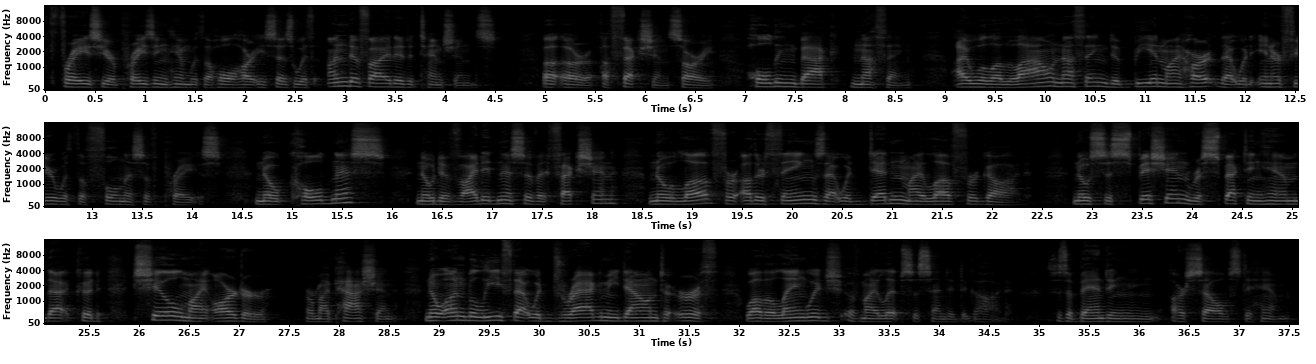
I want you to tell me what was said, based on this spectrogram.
phrase here, praising him with the whole heart. He says, with undivided attentions, uh, or affection, sorry, holding back nothing. I will allow nothing to be in my heart that would interfere with the fullness of praise. No coldness, no dividedness of affection, no love for other things that would deaden my love for God no suspicion respecting him that could chill my ardor or my passion, no unbelief that would drag me down to earth while the language of my lips ascended to God. This is abandoning ourselves to him.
